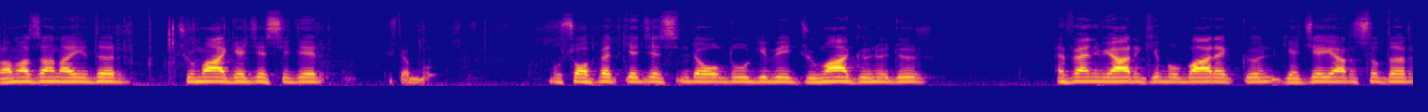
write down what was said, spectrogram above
Ramazan ayıdır, Cuma gecesidir. İşte bu, bu sohbet gecesinde olduğu gibi Cuma günüdür. Efendim yarınki mübarek gün gece yarısıdır.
